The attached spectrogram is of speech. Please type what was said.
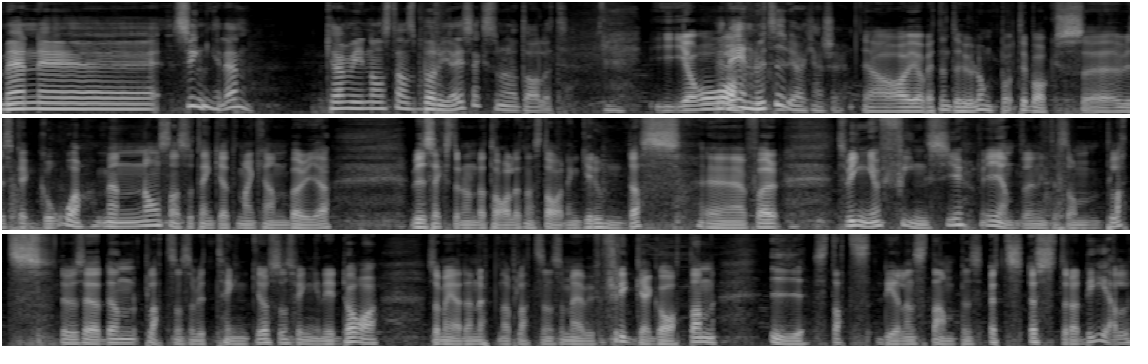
Men eh, Svingelen, kan vi någonstans börja i 1600-talet? Ja, Eller ännu tidigare kanske? ja, jag vet inte hur långt tillbaks eh, vi ska gå, men någonstans så tänker jag att man kan börja vid 1600-talet när staden grundas. Eh, för Svingen finns ju egentligen inte som plats, det vill säga den platsen som vi tänker oss som Svingen idag, som är den öppna platsen som är vid Friggagatan i stadsdelen Stampens östra del.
